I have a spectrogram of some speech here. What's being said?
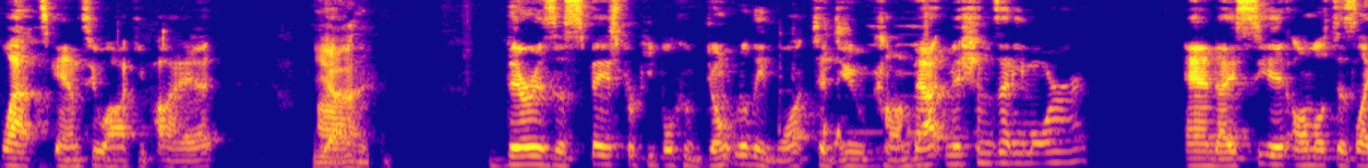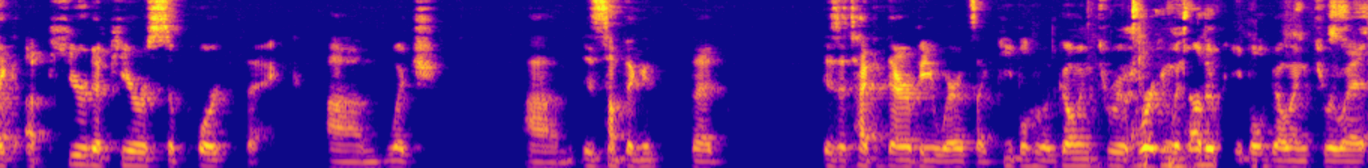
flat scans who occupy it. Yeah. Um, there is a space for people who don't really want to do combat missions anymore. And I see it almost as like a peer to peer support thing, um, which um, is something that is a type of therapy where it's like people who are going through it, working with other people going through it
